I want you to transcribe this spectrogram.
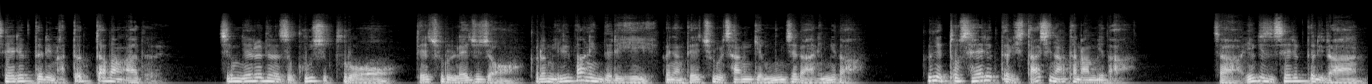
세력들이나 뜻다방 아들 지금 예를 들어서 90% 대출을 내주죠. 그럼 일반인들이 그냥 대출을 사는 게 문제가 아닙니다. 그게 또 세력들이 다시 나타납니다. 자 여기서 세력들이란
